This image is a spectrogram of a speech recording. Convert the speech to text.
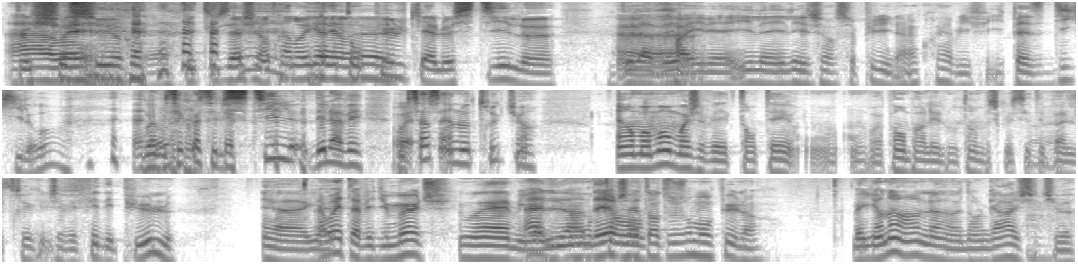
tes Ah ouais. chaussures, et tout ça. Je suis en train de regarder ton Ouais, ouais. pull qui a le style. euh, Délavé. Ah, il, est, il, est, il est genre ce pull, il est incroyable. Il, pèse 10 kilos. Ouais, mais c'est quoi C'est le style délavé. Donc Ouais. ça, c'est un autre truc, tu vois. À un moment, moi, j'avais tenté, on, on va pas en parler longtemps parce que c'était Ouais, pas le truc. J'avais fait des pulls. euh, y a- Ah ouais, t'avais du merch. Ouais, mais Ah, D'ailleurs, j'attends toujours mon pull. hein. Bah, il y en a un là dans le garage si tu veux.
